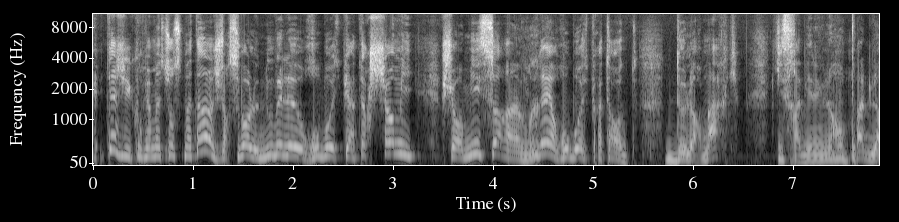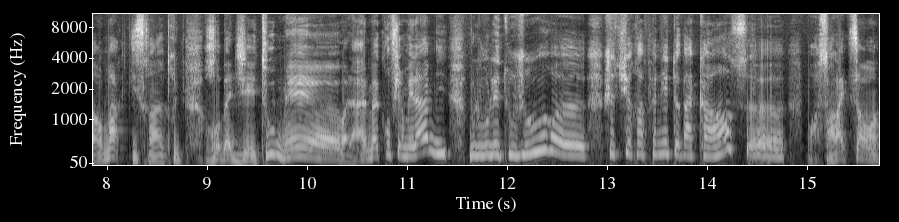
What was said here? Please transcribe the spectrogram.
Et j'ai eu confirmation ce matin, je vais recevoir le nouvel robot aspirateur Xiaomi. Xiaomi sort un vrai robot aspirateur de leur marque, qui sera bien évidemment pas de leur marque, qui sera un truc rebadgé et tout, mais euh, voilà. Elle m'a confirmé là, elle me dit, vous le voulez toujours Je suis revenu de vacances, sans l'accent, hein.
